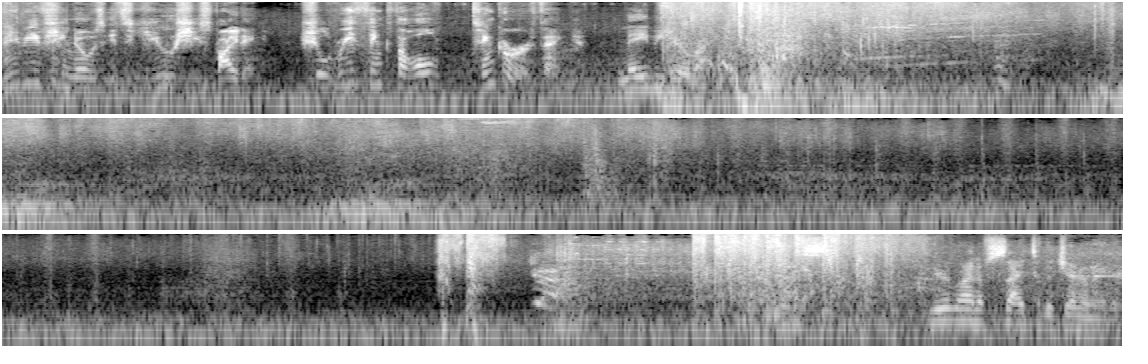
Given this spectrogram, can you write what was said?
Maybe if she knows it's you she's fighting, she'll rethink the whole Tinkerer thing. Maybe you're right. Clear line of sight to the generator.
